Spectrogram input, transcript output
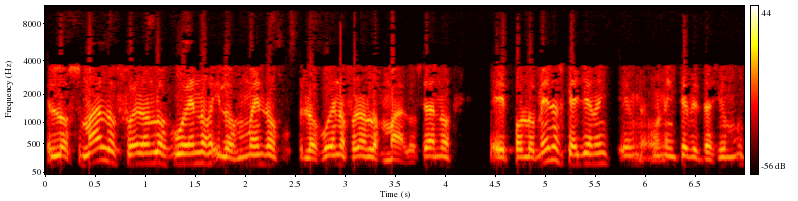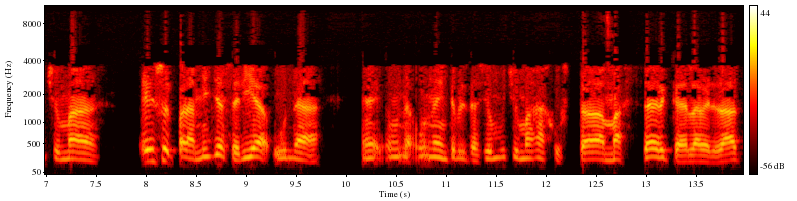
los malos fueron los buenos y los menos los buenos fueron los malos. O sea, no, eh, por lo menos que haya una, interpretación mucho más. Eso para mí ya sería una, eh, una, una interpretación mucho más ajustada, más cerca de la verdad,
